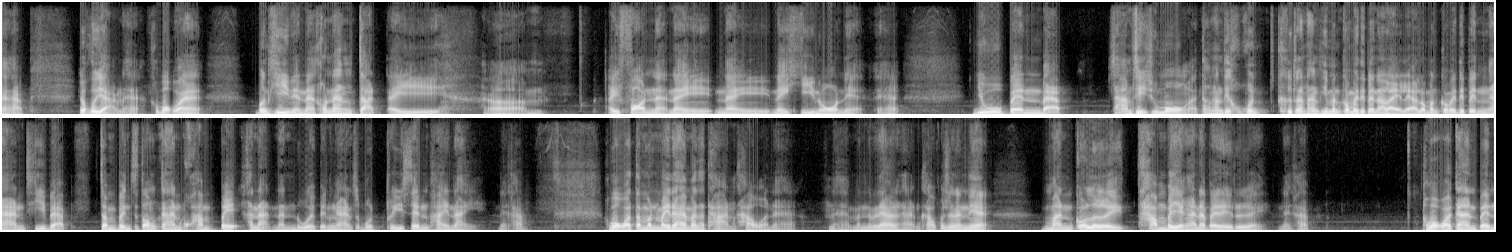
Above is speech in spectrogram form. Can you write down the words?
นะครับ ยกตัวอย่างนะฮะเขาบอกว่าบางทีเนี่ยนะเขานั่งจัดไออไอฟอนต์น่ะในในในคีโน้ตเนี่ยนะฮะอยู่เป็นแบบสามสี่ชั่วโมงอะทั้งทั้งที่เขาคนคือทั้งทั้งที่มันก็ไม่ได้เป็นอะไรแล้ว แล้วมันก็ไม่ได้เป็นงานที่แบบจำเป็นจะต้องการความเป๊ะขนาดนั้นด้วยเป็นงานสมมติพรีเซนต์ภายในนะครับเขาบอกว่าแต่มันไม่ได้มาตรฐานเขาอะนะฮะ นะฮะมันไม่ได้มาตรฐานเขาเพราะฉะนั้นเนี่ยมันก็เลยทำไปอย่างนั้นไปเรื่อยๆนะครับเขาบอกว่าการเป็น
